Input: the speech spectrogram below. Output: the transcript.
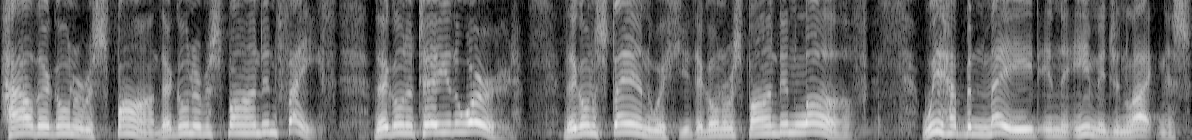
How they're going to respond. They're going to respond in faith. They're going to tell you the word. They're going to stand with you. They're going to respond in love. We have been made in the image and likeness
